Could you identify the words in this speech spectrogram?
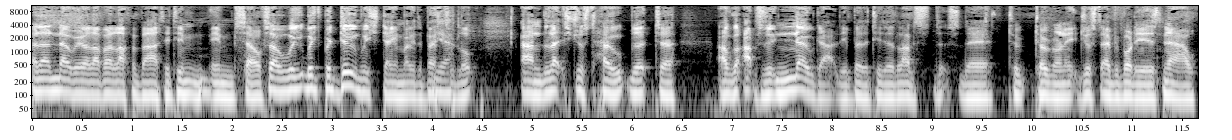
and I know he'll have a laugh about it him, himself. So we, we, we do wish Damo the best yeah. of luck, and let's just hope that. Uh, I've got absolutely no doubt the ability of the lads that's there to, to run it. Just everybody is now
